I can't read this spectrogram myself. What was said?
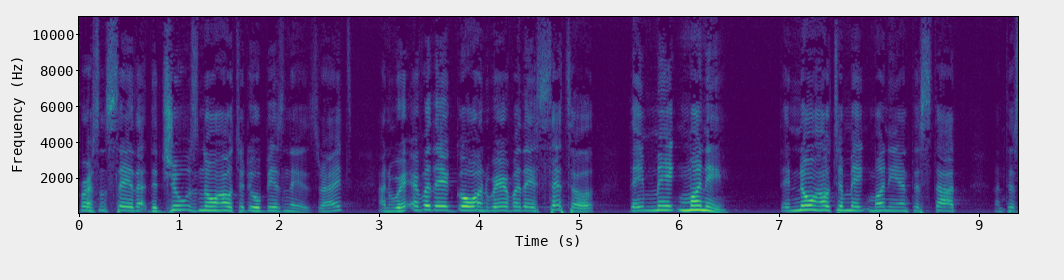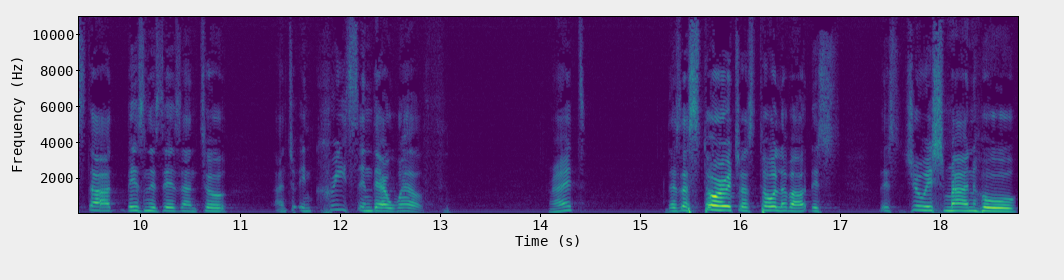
person say that the Jews know how to do business, right? And wherever they go and wherever they settle, they make money. They know how to make money and to start and to start businesses and to and to increase in their wealth. Right? There's a story which was told about this, this Jewish man who,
